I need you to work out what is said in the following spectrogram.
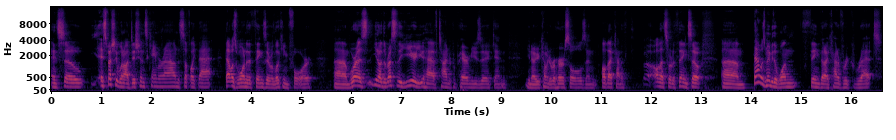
and so, especially when auditions came around and stuff like that, that was one of the things they were looking for. Um, whereas you know the rest of the year you have time to prepare music and you know you're coming to rehearsals and all that kind of all that sort of thing. So um, that was maybe the one thing that I kind of regret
